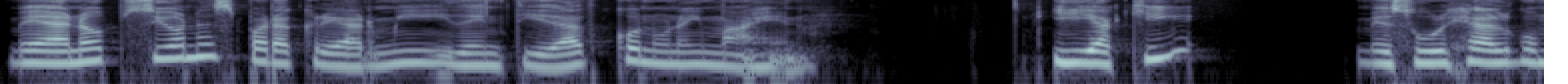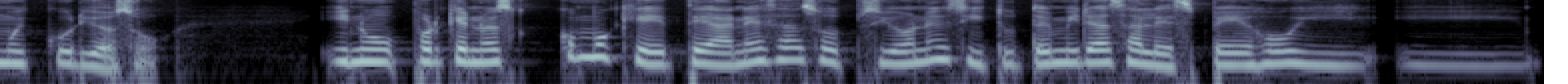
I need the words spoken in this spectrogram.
me dan opciones para crear mi identidad con una imagen. Y aquí me surge algo muy curioso. Y no, porque no es como que te dan esas opciones y tú te miras al espejo y, y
